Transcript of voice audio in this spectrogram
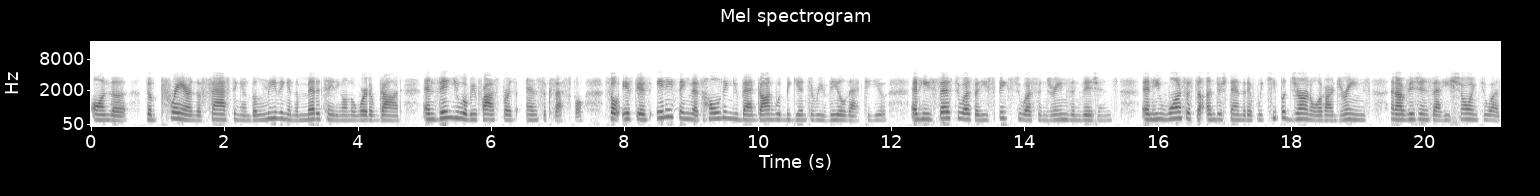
on the the prayer and the fasting and believing and the meditating on the Word of God, and then you will be prosperous and successful. So if there's anything that's holding you back, God would begin to reveal that to you. And He says to us that He speaks to us in dreams and visions. And He wants us to understand that if we keep a journal of our dreams and our visions that He's showing to us,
